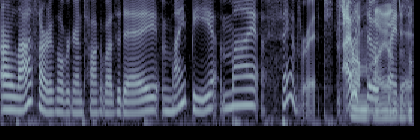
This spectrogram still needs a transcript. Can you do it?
Our last article we're going to talk about today might be my favorite. It's I was so Ion excited. Design.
